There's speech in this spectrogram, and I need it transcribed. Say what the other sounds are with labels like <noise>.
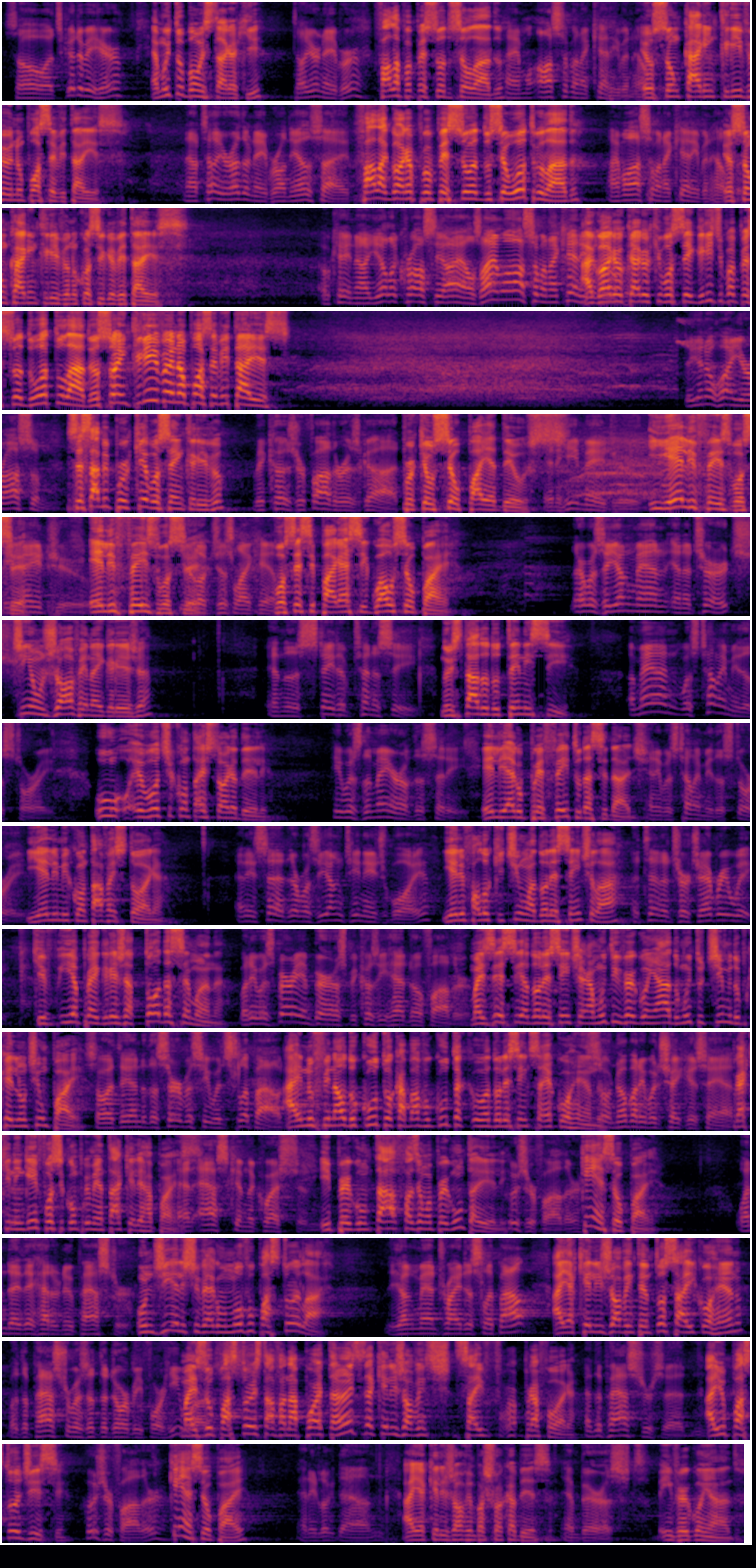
So it's good to be here. É muito bom estar aqui. Tell your neighbor, Fala para a pessoa do seu lado. I am awesome and I can't even help Eu sou um cara incrível e não posso evitar isso. Now tell your other neighbor on the other side, Fala agora para a pessoa do seu outro lado. I'm awesome and I can't even help Eu sou um cara incrível, não consigo evitar isso. Okay, now yell across the aisles, I'm awesome and I can't Agora eu quero que você grite para a pessoa do outro lado. Eu sou incrível e não posso evitar isso. Do you know why you're awesome? Você sabe por que você é incrível? Because your father is God Porque o seu pai é and Deus. he made you. E ele fez He você. made you. Ele fez You você. look just like him. Você se parece igual ao seu pai. There was a young man in a church Tinha um jovem na igreja, in the state of Tennessee. no estado do Tennessee. A man was telling me this story. O- eu vou te contar a história dele. He was the mayor of the city Ele era o prefeito da cidade. and he was telling me the story. E ele me contava a história. E ele falou que tinha um adolescente lá attended church every week, que ia para a igreja toda semana. but he was very embarrassed because he had no father. Mas esse adolescente era muito envergonhado, muito tímido, porque ele não tinha um pai. So at the end of the service, he would slip out Aí no final do culto, acabava o culto, o adolescente saía so correndo. nobody would shake his hand Para que ninguém fosse cumprimentar aquele and rapaz. ask him the question E perguntar, fazer uma pergunta a ele: Who's your father? Quem é seu pai? Um dia eles tiveram um novo pastor lá. The young man tried to slip out, Aí aquele jovem tentou sair correndo, but the pastor was at the door before he mas was. o pastor estava na porta antes daquele jovem sair para fora. And the pastor said, Aí o pastor disse: Who's your father? Quem é seu pai? And he looked down, Aí aquele jovem baixou a cabeça, embarrassed. envergonhado.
